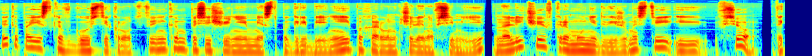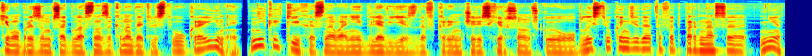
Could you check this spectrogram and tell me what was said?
Это поездка в гости к родственникам, посещение мест погребения и похорон членов семьи, наличие в Крыму недвижимости и все. Таким образом, согласно законодательству Украины, никаких оснований для въезда в Крым через Херсонскую область у кандидатов от Парнаса нет.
